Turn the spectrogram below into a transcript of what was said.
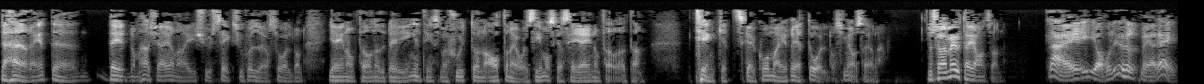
det här är inte det de här tjejerna i 26-27 års åldern genomför nu, det är ingenting som en 17-18-årig simmerska ska genomföra utan tänket ska ju komma i rätt ålder som jag ser det. Du sa emot dig Jansson? Nej, jag håller ju helt med dig.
